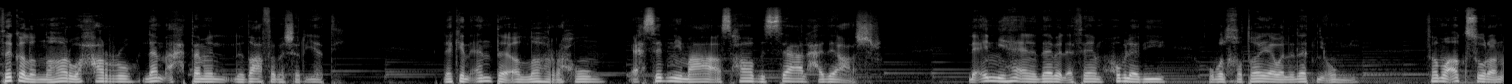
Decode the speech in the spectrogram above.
ثقل النهار وحره لم أحتمل لضعف بشريتي لكن أنت يا الله الرحوم احسبني مع أصحاب الساعة الحادية عشر لأني ها أنا ذا بالأثام حبل بي وبالخطايا ولدتني أمي. فما أكثر أن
